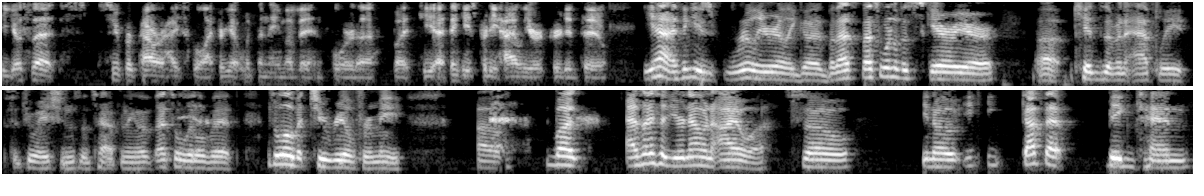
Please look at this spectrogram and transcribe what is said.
he goes to that superpower high school. I forget what the name of it in Florida, but he I think he's pretty highly recruited too. Yeah, I think he's really really good. But that's that's one of the scarier uh, kids of an athlete situations that's happening. That's a little bit it's a little bit too real for me. Uh, but as I said, you're now in Iowa, so you know you, you got that Big Ten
